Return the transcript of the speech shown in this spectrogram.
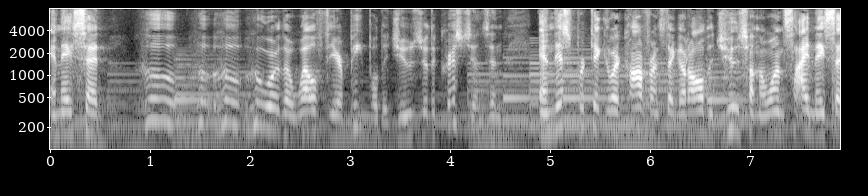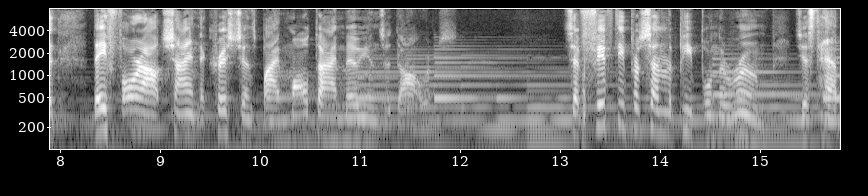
and they said, who, who, who, who are the wealthier people, the Jews or the Christians? And in this particular conference, they got all the Jews on the one side, and they said they far outshine the Christians by multi millions of dollars. Said 50% of the people in the room just have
